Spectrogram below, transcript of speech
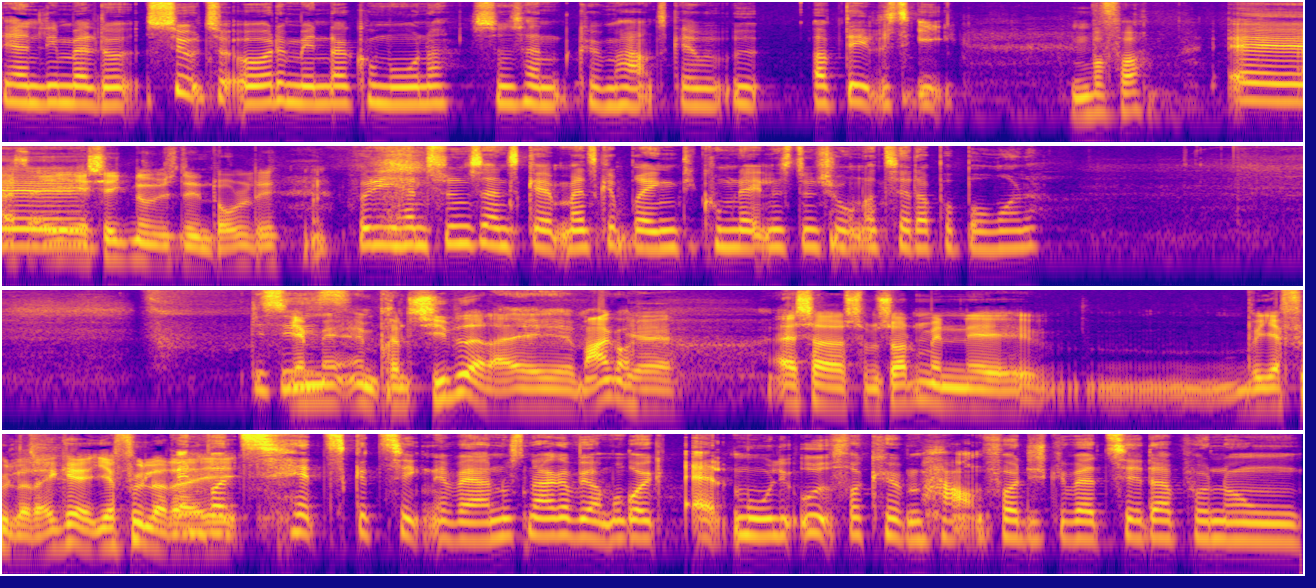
Det har han lige meldt ud. 7-8 mindre kommuner, synes han, København skal ud, opdeles i. Hvorfor? Øh, Altså, jeg, siger ikke noget, hvis det er en dårlig idé. Men... Fordi han synes, at han skal, man skal bringe de kommunale institutioner tættere på borgerne. Det synes, Jamen, men princippet er der øh, meget godt. ja, Altså, som sådan, men øh, jeg føler der ikke... Jeg føler der men hvor tæt skal tingene være? Nu snakker vi om at rykke alt muligt ud fra København, for at de skal være tættere på nogle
